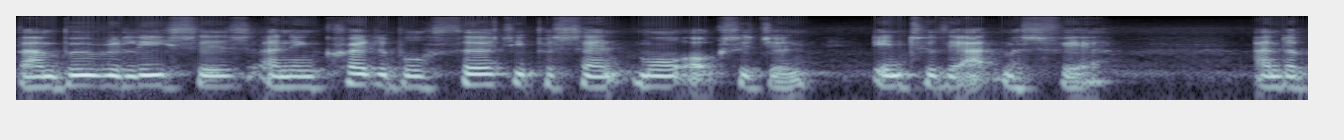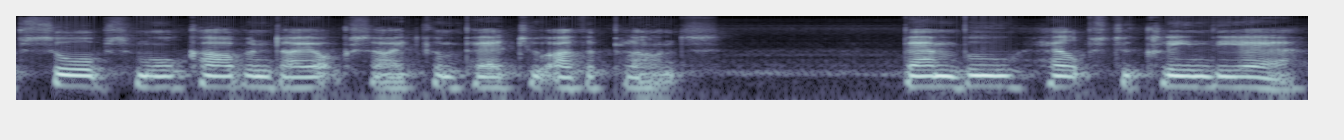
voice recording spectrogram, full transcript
Bamboo releases an incredible 30% more oxygen into the atmosphere and absorbs more carbon dioxide compared to other plants. Bamboo helps to clean the air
